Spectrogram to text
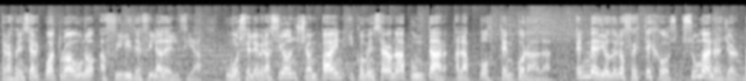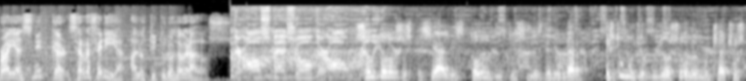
tras vencer 4 a 1 a Phillies de Filadelfia. Hubo celebración, champagne y comenzaron a apuntar a la postemporada. En medio de los festejos, su manager, Brian Snitker, se refería a los títulos logrados. Son todos especiales, todos difíciles de lograr. Estoy muy orgulloso de los muchachos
